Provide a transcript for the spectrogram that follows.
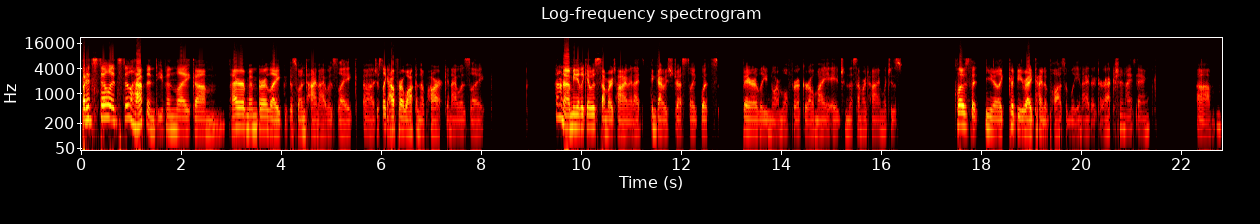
But it still it still happened even like um I remember like this one time I was like uh just like out for a walk in the park and I was like I don't know, I mean like it was summertime and I think I was dressed like what's fairly normal for a girl my age in the summertime, which is clothes that, you know, like could be read kind of plausibly in either direction, I think. Um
